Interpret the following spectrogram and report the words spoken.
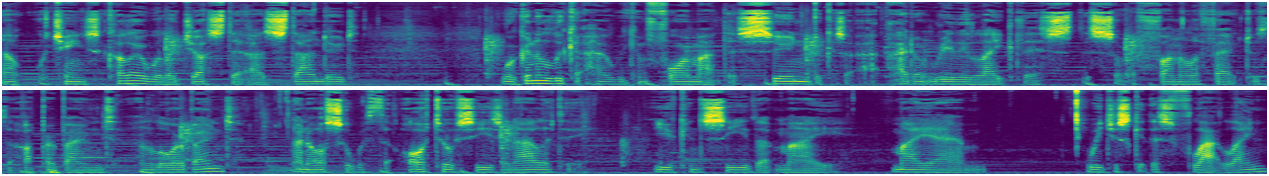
Now we'll change the color, we'll adjust it as standard. We're going to look at how we can format this soon because I, I don't really like this, this sort of funnel effect with the upper bound and lower bound. And also with the auto seasonality, you can see that my, my um, we just get this flat line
